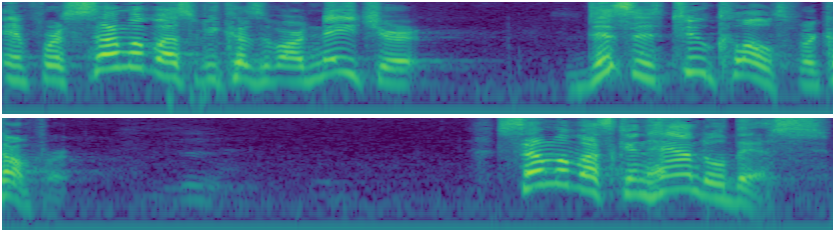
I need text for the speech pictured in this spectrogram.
And for some of us, because of our nature, this is too close for comfort. Mm. Some of us can handle this.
